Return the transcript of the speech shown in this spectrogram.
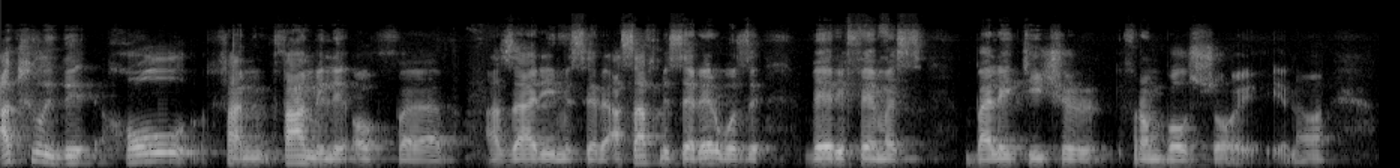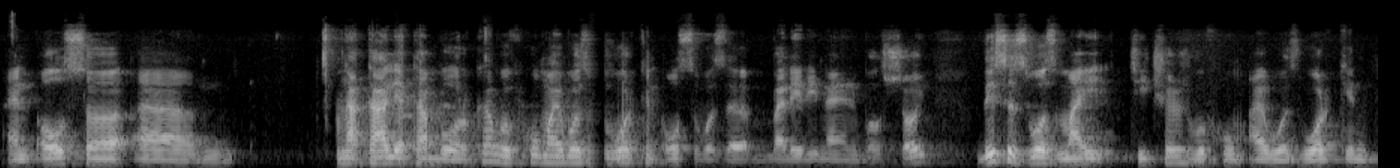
Actually, the whole fam- family of uh, Azari Messerer, Asaf Messerer was a very famous ballet teacher from Bolshoi, you know, and also um, Natalia Taborka, with whom I was working, also was a ballerina in Bolshoi. This is, was my teachers with whom I was working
